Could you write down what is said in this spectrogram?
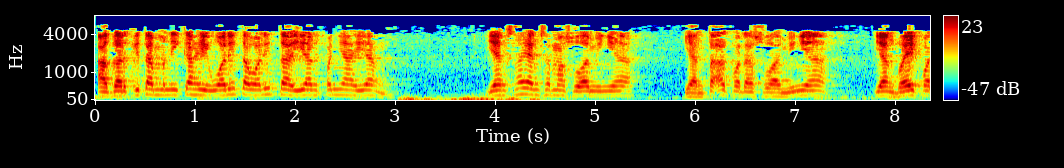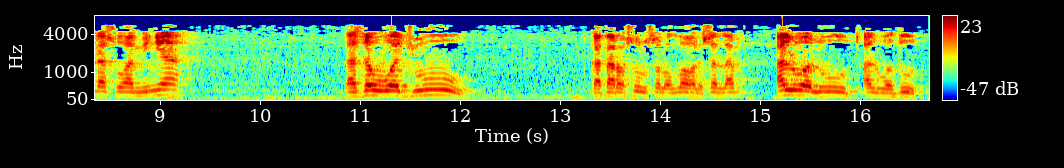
agar kita menikahi wanita-wanita yang penyayang, yang sayang sama suaminya, yang taat pada suaminya, yang baik pada suaminya. Tazawwaju kata Rasul Shallallahu Alaihi Wasallam al-walud al-wadud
